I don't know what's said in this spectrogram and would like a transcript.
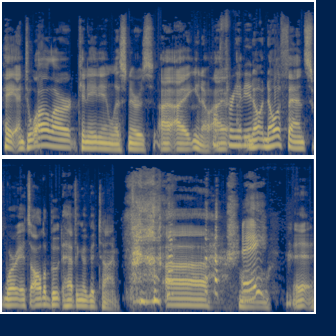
Hey, and to all our Canadian listeners, I, I you know, All I three of you? no no offense, where it's all about having a good time. Uh, Eh? Eh,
